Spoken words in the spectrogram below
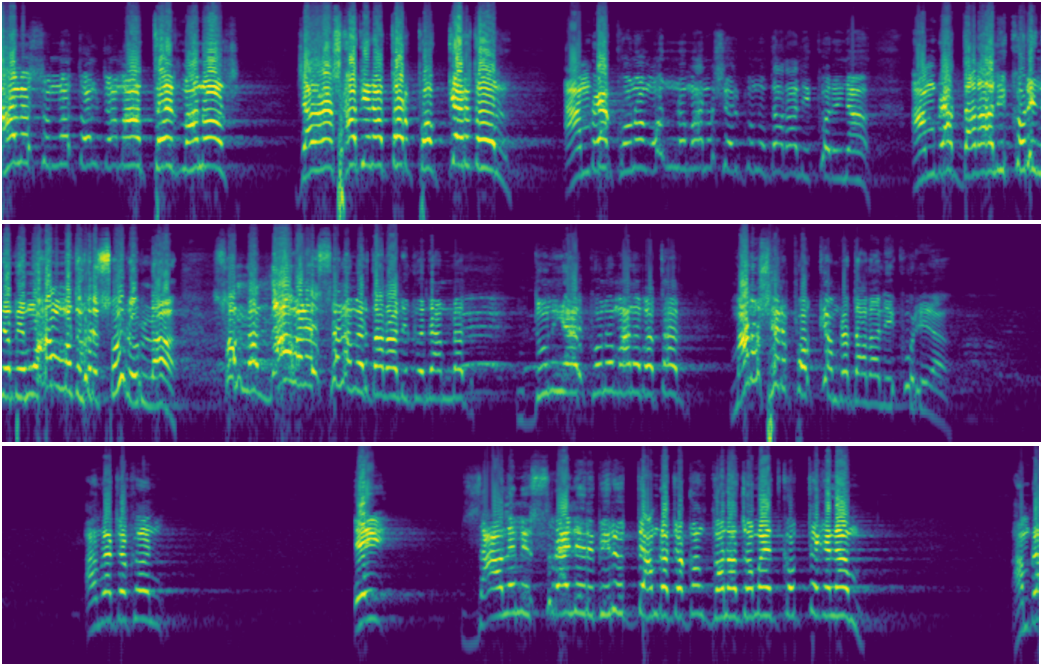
আহলে সুন্নতল মানুষ, যারা স্বাধীনতার পক্ষের দল, আমরা কোনো অন্য মানুষের কোনো দালালি করি না। আমরা দালালি করি নবী মোহাম্মদ রসুল্লাহ সাল্লাহ সাল্লামের দালালি করি আমরা দুনিয়ার কোনো মানবতার মানুষের পক্ষে আমরা দালালি করি না। আমরা যখন এই জালেম ইসরায়েলের বিরুদ্ধে আমরা যখন গণজমায়েত করতে গেলাম, আমরা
